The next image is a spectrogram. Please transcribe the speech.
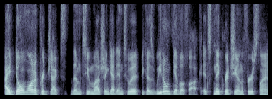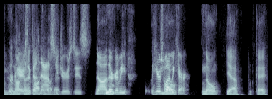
I don't want to project them too much and get into it because we don't give a fuck. It's Nick Ritchie on the first line. We're not going to They've got about nasty it. jerseys. No, they're going to be. Here's why we care. No, yeah, okay.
